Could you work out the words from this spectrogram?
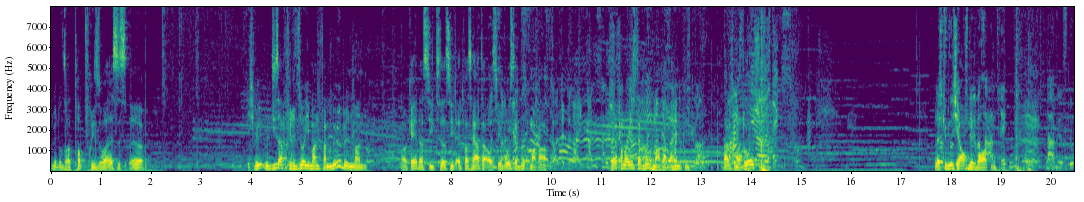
Mit unserer Top-Frisur. Es ist, äh... Ich will mit dieser Frisur jemanden vermöbeln, Mann. Okay, das sieht, das sieht etwas härter aus. Hier, wo ist der Buchmacher? Wer von euch ist der Buchmacher? Da hinten. Darf ich mal durch? Vielleicht gewinne ich ja auch mit Worten. Na, wirst du?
